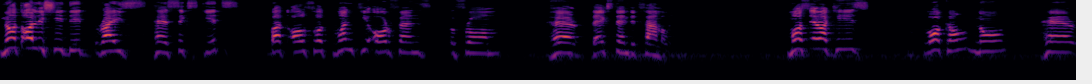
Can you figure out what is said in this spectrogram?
Not only she did raise her six kids, but also 20 orphans from her the extended family. Most Iraqis local know her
